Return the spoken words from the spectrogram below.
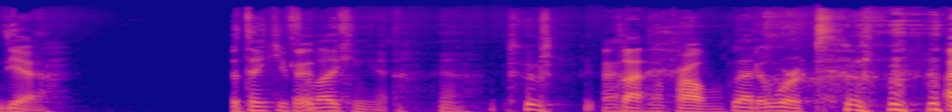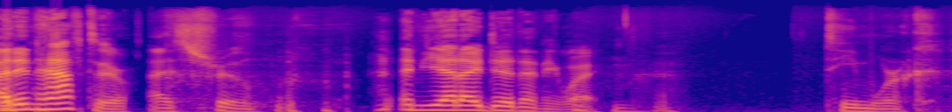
yeah. But thank you for Good. liking it. Yeah. Yeah, glad, no problem. glad it worked. I didn't have to, That's true. and yet I did anyway. Teamwork.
